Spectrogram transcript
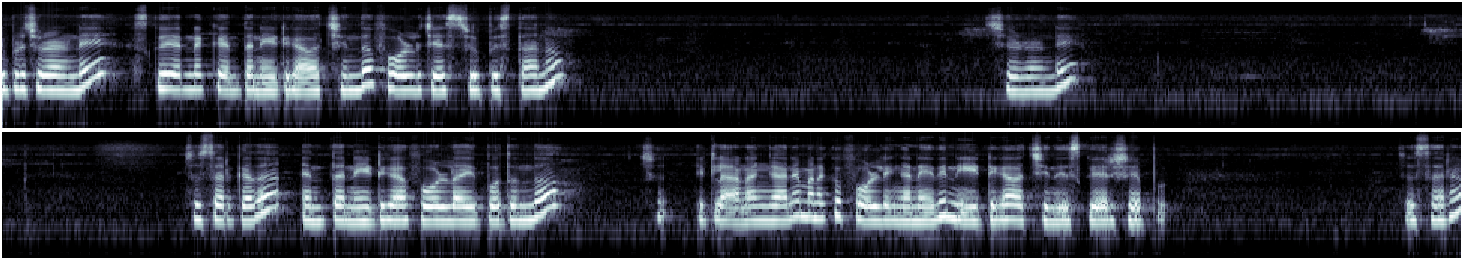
ఇప్పుడు చూడండి స్క్వేర్ నెక్ ఎంత నీట్గా వచ్చిందో ఫోల్డ్ చేసి చూపిస్తాను. చూడండి. చూసారు కదా ఎంత నీట్గా ఫోల్డ్ అయిపోతుందో? ఇట్లా అనగానే మనకు ఫోల్డింగ్ అనేది నీట్గా వచ్చింది స్క్వేర్ షేప్. చూసారా?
